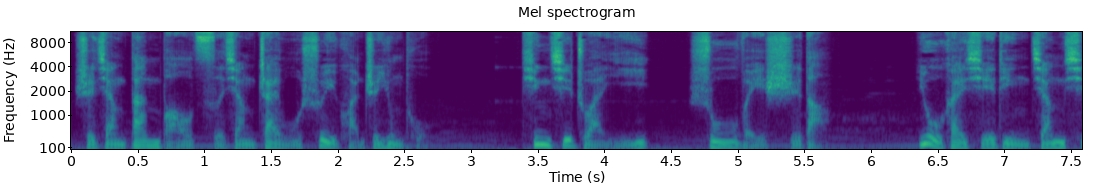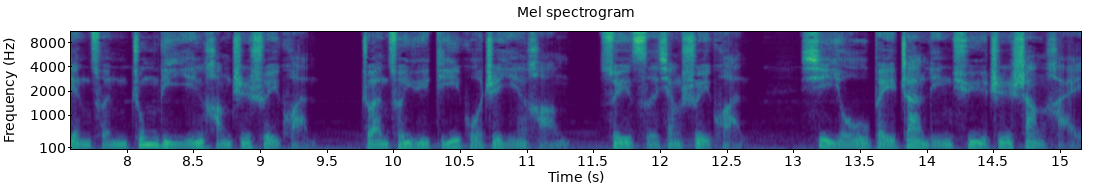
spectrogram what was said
是将担保此项债务税款之用途。听其转移，殊为失当。又该协定将现存中立银行之税款转存于敌国之银行，虽此项税款系由被占领区域之上海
